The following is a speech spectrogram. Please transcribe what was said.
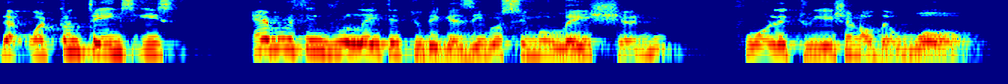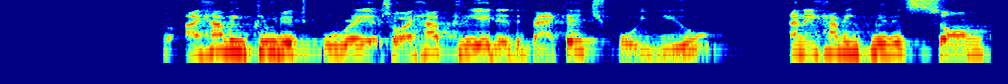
that what contains is everything related to the gazebo simulation for the creation of the wall. So I have included already, so I have created the package for you, and I have included some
